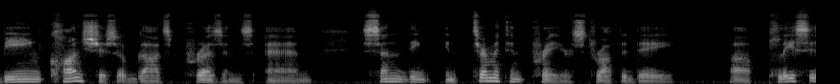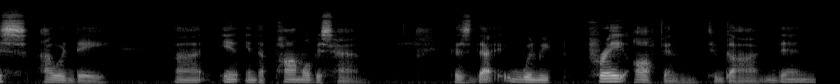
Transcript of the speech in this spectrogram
being conscious of God's presence and sending intermittent prayers throughout the day uh, places our day uh, in, in the palm of his hand. Because that when we pray often to god then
